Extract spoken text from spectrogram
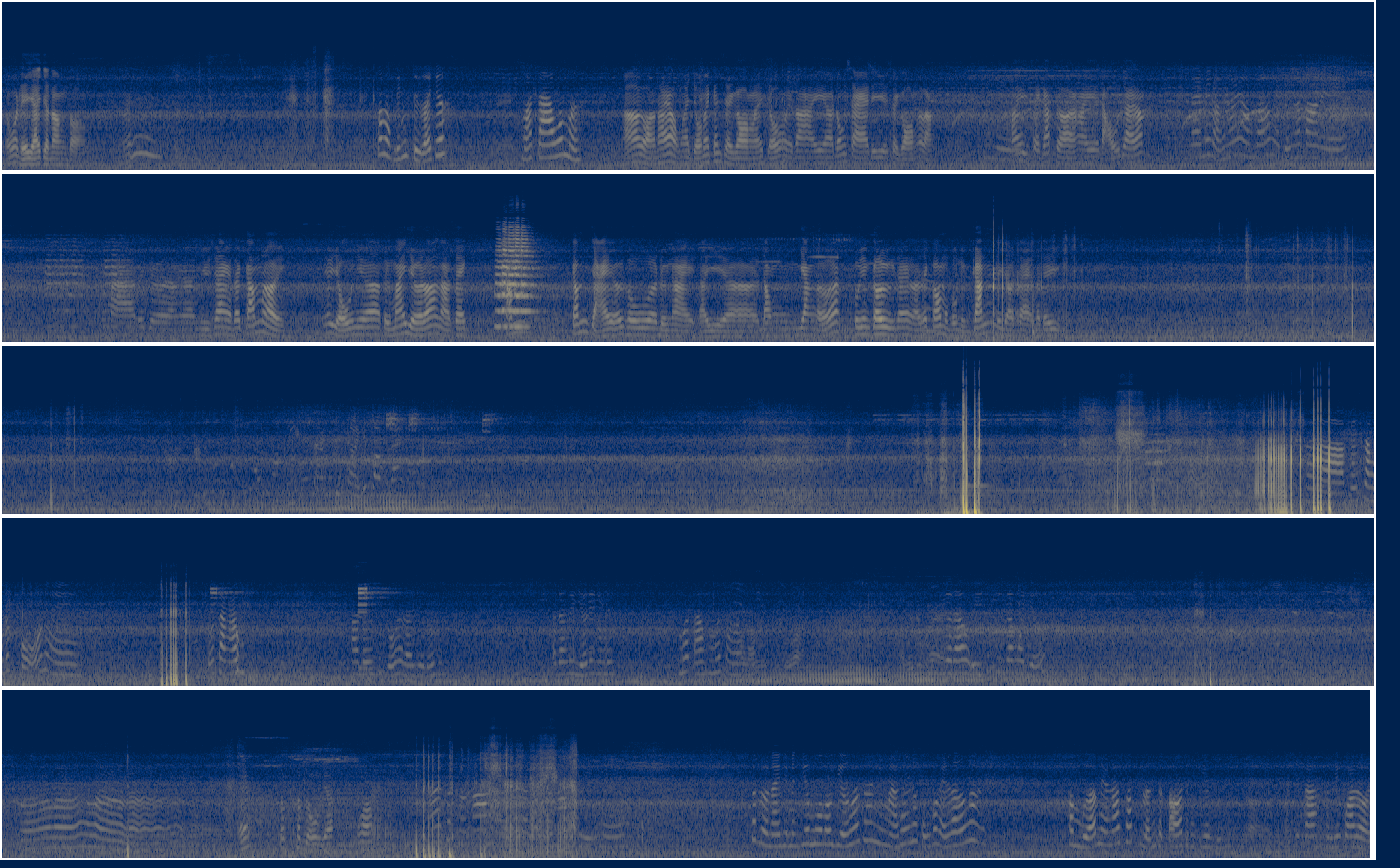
Không có để giải cho nó an toàn. Có một điểm tựa chứ. Mở tao quá mà đó các bạn thấy không? Chỗ mấy cánh Sài Gòn này chỗ người ta hay ờ, đón xe đi Sài Gòn các bạn. Mấy xe khách rồi hay đậu ra lắm. Đây mấy bạn thấy không? Đó ngay chỗ ngã ba nè. Nhưng mà bây giờ ờ, nhiều xe người ta cấm rồi. Ví dụ như ờ, từ mấy giờ đó là xe cấm, cấm chạy ở khu đường này. Tại vì đông dân ở khu dân cư nên là sẽ có một con đường tránh để cho xe người ta đi đây là cây xăng đức phổ nè đổ xăng không à đây chút đũa hay là vừa đũa đi à đang đi giữa đây luôn đi mất đâu mất xăng đâu đâu Đúng rồi. À, để chút nữa. chưa đâu ý ra ngoài giữa Ê, sắp sắp đồ kìa, đúng không? sắp đồ đồ này thì mình chưa mua bao giờ hết á nhưng mà thấy nó cũng có vẻ lớn á. Hôm bữa mẹ nó sắp lĩnh to ở trên kia chị. À, phải chưa ta hình như qua rồi.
